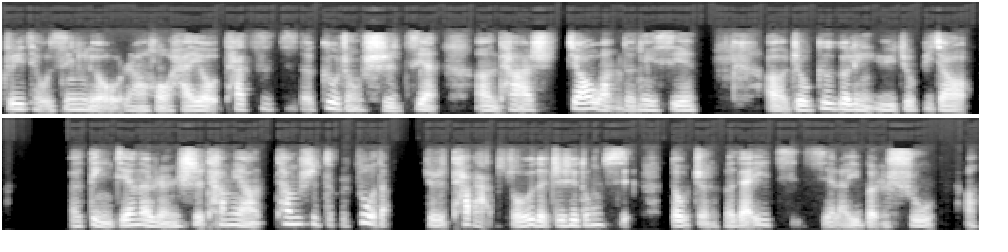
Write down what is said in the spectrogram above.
追求心流，然后还有他自己的各种实践，嗯，他是交往的那些呃，就各个领域就比较呃顶尖的人士，他们要他们是怎么做的？就是他把所有的这些东西都整合在一起，写了一本书啊。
